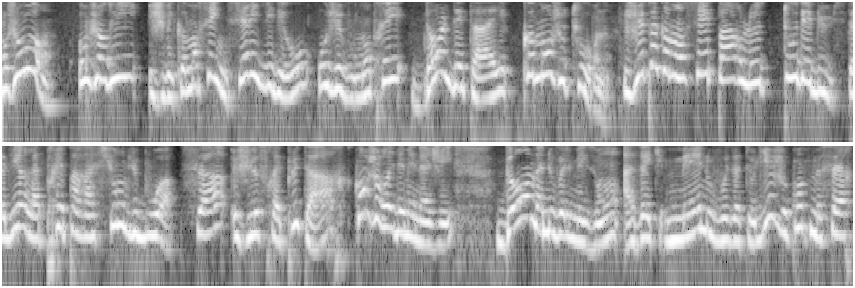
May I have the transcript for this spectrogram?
Bonjour Aujourd'hui, je vais commencer une série de vidéos où je vais vous montrer dans le détail comment je tourne. Je vais pas commencer par le tout début, c'est-à-dire la préparation du bois. Ça, je le ferai plus tard, quand j'aurai déménagé dans ma nouvelle maison avec mes nouveaux ateliers. Je compte me faire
